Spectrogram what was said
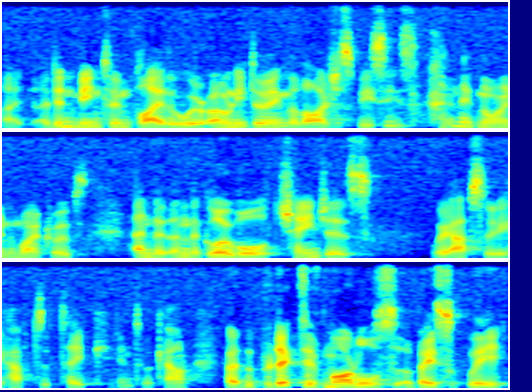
I, I, didn't mean to imply that we're only doing the larger species and ignoring the microbes, and the, and the global changes we absolutely have to take into account. But the predictive models are basically,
